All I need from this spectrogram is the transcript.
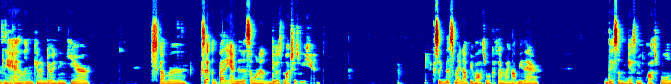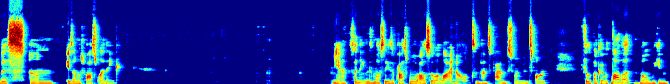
Yeah i don't think we can do anything here. Discover because like by the end of this i want to do as much as we can. Yeah because like this might not be possible because i might not be there this I'm guessing is possible. This um is almost possible, I think. Yeah, so I think most of these are possible. Also, a lot I know sometimes spams don't even spawn. Fill a bucket with lava. Well, we can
